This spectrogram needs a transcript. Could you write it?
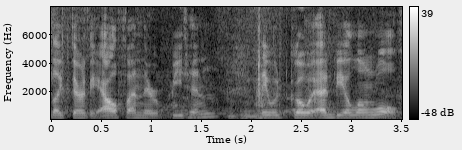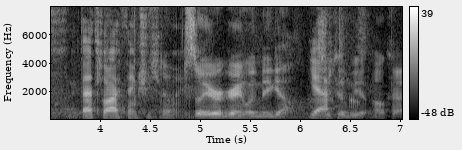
like they're the alpha and they're beaten, mm-hmm. they would go and be a lone wolf. That's what I think she's doing. So you're agreeing with Miguel? Yeah. She could be okay.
